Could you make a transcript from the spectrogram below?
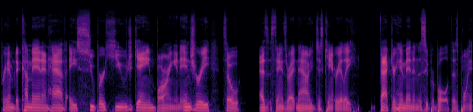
for him to come in and have a super huge game, barring an injury. So as it stands right now, you just can't really factor him in in the Super Bowl at this point.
